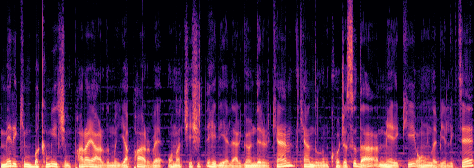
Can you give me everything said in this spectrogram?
Merrick'in bakımı için para yardımı yapar ve ona çeşitli hediyeler gönderirken Kendall'ın kocası da Merrick'i onunla birlikte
